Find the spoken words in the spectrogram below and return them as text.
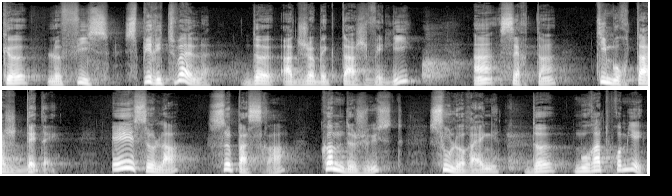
que le fils spirituel de Adjobektaj Veli, un certain Timurtaj Dede. Et cela se passera, comme de juste, sous le règne de Mourad Ier.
